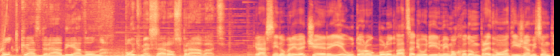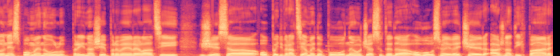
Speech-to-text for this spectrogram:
Podcast Rádia Vlna. Poďme sa rozprávať. Krásny dobrý večer, je útorok, bolo 20 hodín, mimochodom pred dvoma týždňami som to nespomenul pri našej prvej relácii, že sa opäť vraciame do pôvodného času, teda o 8 večer, až na tých pár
